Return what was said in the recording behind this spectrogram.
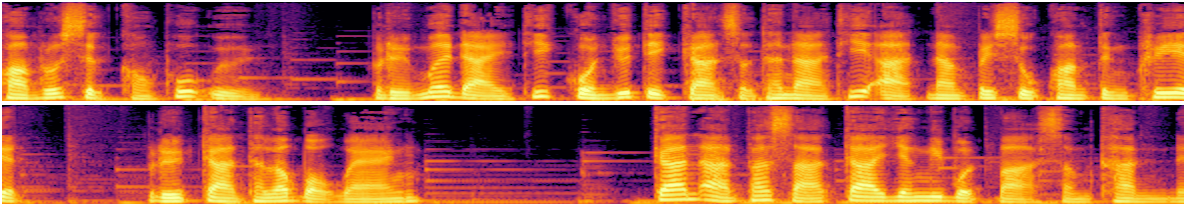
ความรู้สึกของผู้อื่น หรือเมื่อใดที่ควรยุติการสนทนาที่อาจนำไปสู่ความตึงเครียด หรือการทะเลาะเบาะแหวงการอ่านภาษากายยังมีบทบาทสำคัญใน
